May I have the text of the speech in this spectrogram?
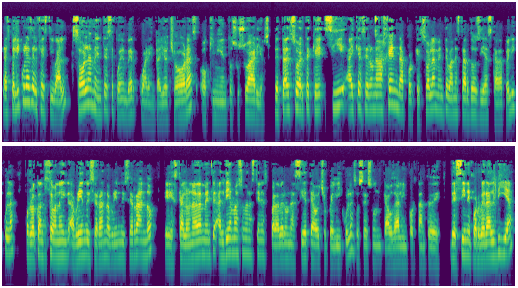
las películas del festival solamente se pueden ver 48 horas o 500 usuarios. De tal suerte que sí hay que hacer una agenda porque solamente van a estar dos días cada película. Por lo tanto, se van a ir abriendo y cerrando, abriendo y cerrando escalonadamente. Al día más o menos tienes para ver unas 7 a 8 películas, o sea, es un caudal importante de, de cine por ver al día.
